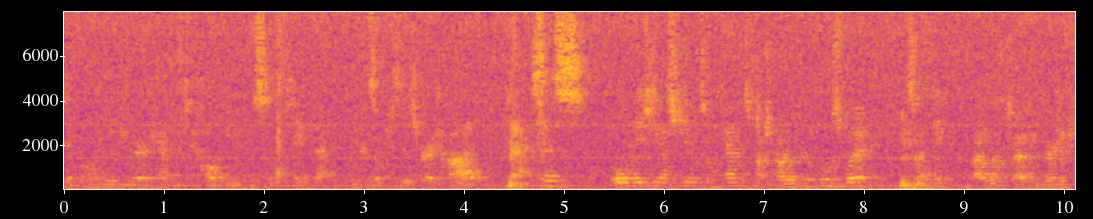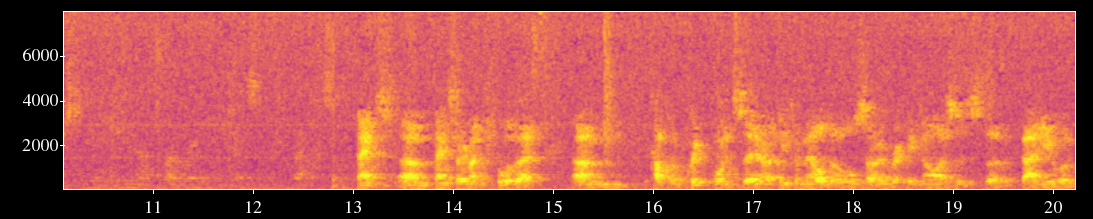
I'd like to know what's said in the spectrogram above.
definitely would be very happy to help you facilitate that because obviously it's very hard to Mm. access all HDR students on campus, much harder than coursework. So I think I'd love to, I'd be very interested in, in uh, collaborating in terms of that. So Thanks. Um, thanks very much for that. Um, a couple of quick points there. I think Imelda also recognises the value of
